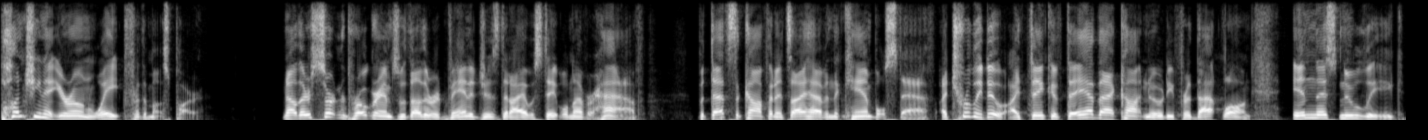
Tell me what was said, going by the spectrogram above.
punching at your own weight for the most part. Now, there's certain programs with other advantages that Iowa State will never have, but that's the confidence I have in the Campbell staff. I truly do. I think if they have that continuity for that long in this new league,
